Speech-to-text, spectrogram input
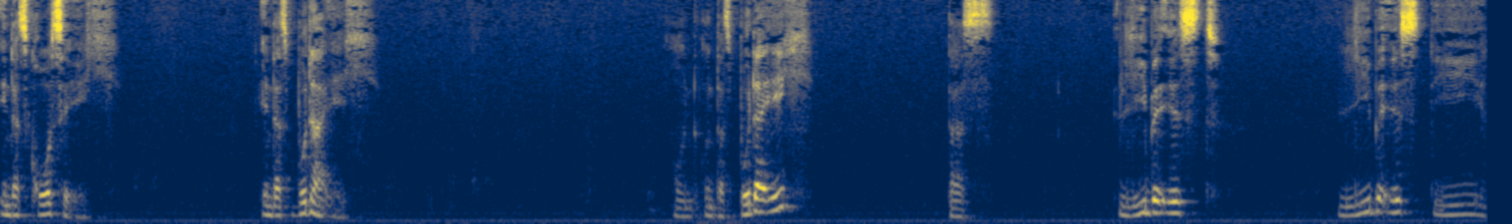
in das große Ich, in das Buddha-Ich. Und, und das Buddha-Ich, das Liebe ist, Liebe ist die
